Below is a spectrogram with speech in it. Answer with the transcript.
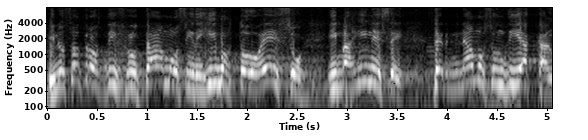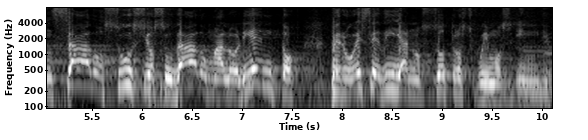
Y nosotros disfrutamos y dijimos todo eso. Imagínense, terminamos un día cansado, sucio, sudado, maloliento, pero ese día nosotros fuimos indios.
